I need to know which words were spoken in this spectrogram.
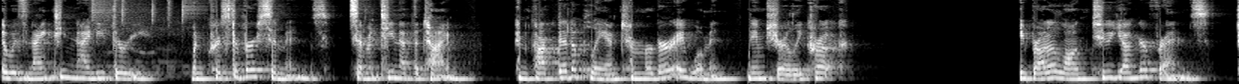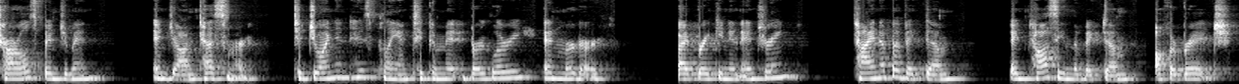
It was 1993 when Christopher Simmons, 17 at the time, concocted a plan to murder a woman named Shirley Crook. He brought along two younger friends, Charles Benjamin and John Tessmer, to join in his plan to commit burglary and murder by breaking and entering, tying up a victim, and tossing the victim off a bridge.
